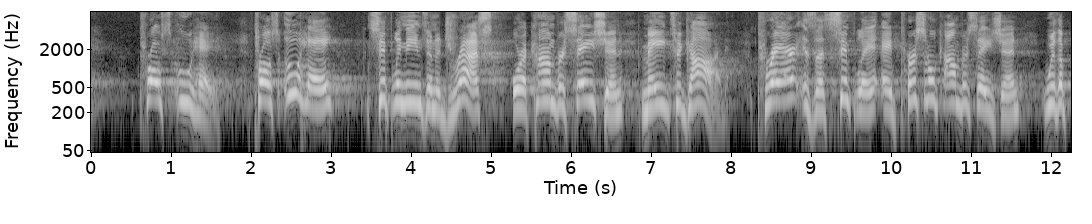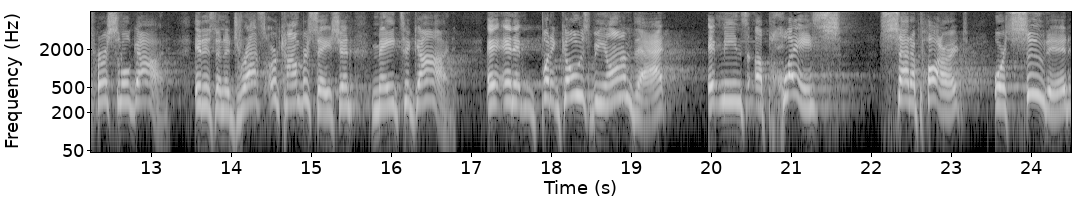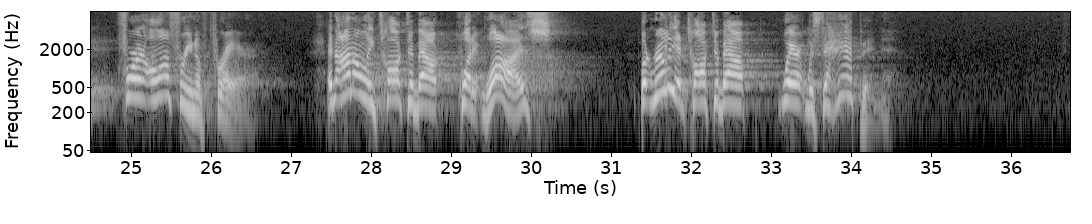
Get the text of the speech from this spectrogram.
Proseuche. Proseuche simply means an address or a conversation made to God. Prayer is a, simply a personal conversation with a personal God. It is an address or conversation made to God. And, it, but it goes beyond that. It means a place set apart or suited for an offering of prayer. And not only talked about what it was, but really it talked about where it was to happen.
